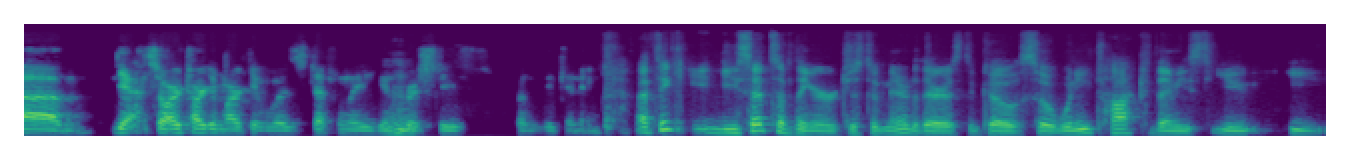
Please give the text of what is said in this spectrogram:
um, yeah, so our target market was definitely mm-hmm. universities mm-hmm. from the beginning. I think you said something or just a minute there is to go. So when you talk to them, you you, you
